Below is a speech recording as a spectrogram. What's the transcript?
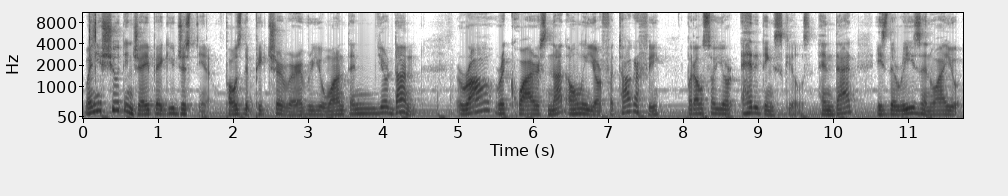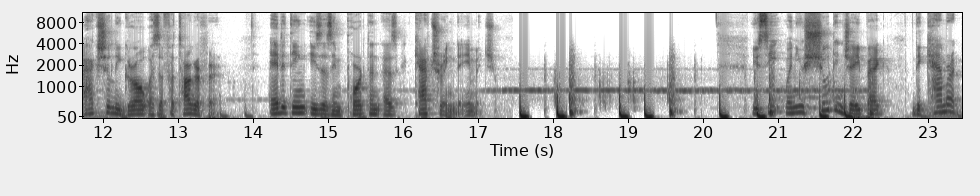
When you shoot in JPEG, you just you know post the picture wherever you want and you're done. RAW requires not only your photography but also your editing skills, and that is the reason why you actually grow as a photographer. Editing is as important as capturing the image. You see, when you shoot in JPEG, the camera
